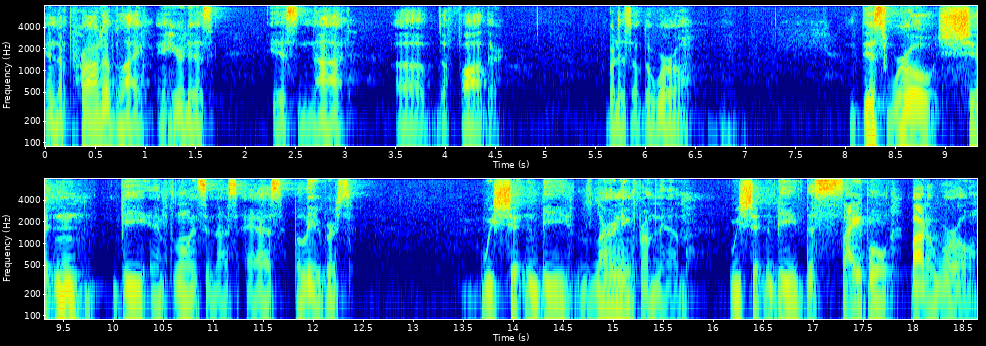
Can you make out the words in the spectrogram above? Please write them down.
and the pride of life, and here it is, is not of the Father, but is of the world. This world shouldn't be influencing us as believers. We shouldn't be learning from them. We shouldn't be discipled by the world.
